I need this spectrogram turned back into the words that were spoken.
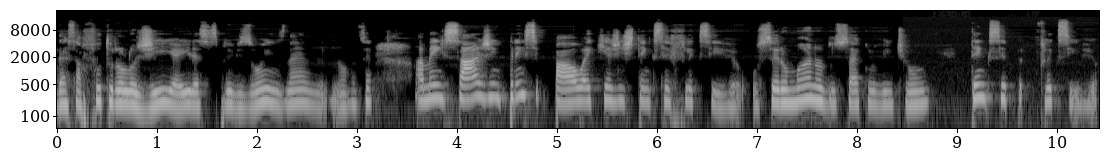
dessa futurologia aí, dessas previsões, né? A mensagem principal é que a gente tem que ser flexível. O ser humano do século XXI tem que ser flexível.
